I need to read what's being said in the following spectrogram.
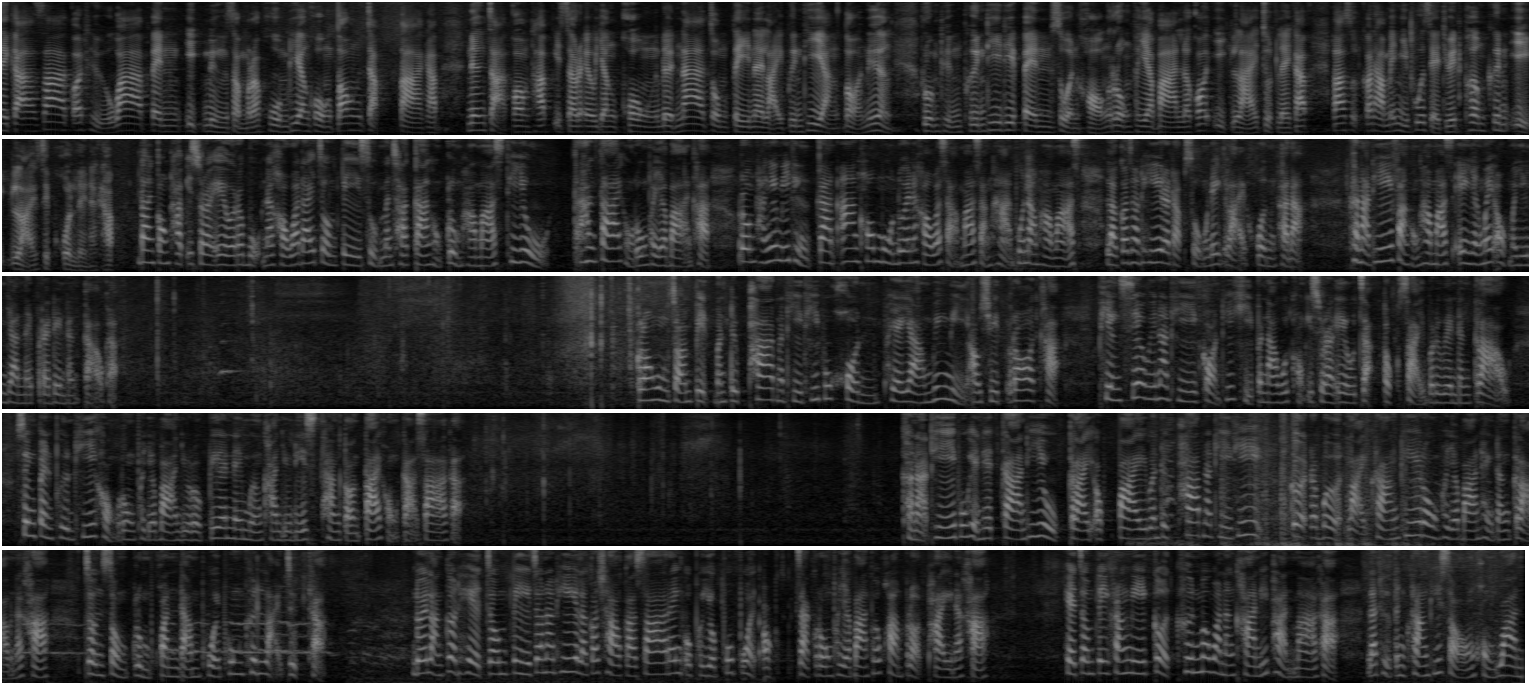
ในกาซาก็ถือว่าเป็นอีกหนึ่งสมรภูมิที่ยังคงต้องจับตาครับ เนื่องจากกองทัพอิสราเอลยังคงเดินหน้าโจมตีในหลายพื้นที่อย่างต่อเนื่อง รวมถึงพื้นที่ที่เป็นส่วนของโรงพยาบาลแล้วก็อีกหลายจุดเลยครับ ล่าสุดก็ทำให้มีผู้เสียชีวิตเพิ่มขึ้นอีกหลายสิบคนเลยนะครับ ด้านกองทัพอิสราเอลระบุนะคะว่าได้โจมตีศูนย์บัญชาการของกลุ่มฮามาสที่อยู่ทางใต้ของโรงพยาบาลค่ะ รวมทั้งยังมีถึงการอ้างข้อมูลด้วยนะคะว่าสามารถสังหารผู้นำฮามาสแล้วก็เจ้าหน้าที่ระดับสูงได้อีกหลายคนขณะ ขณะที่ฝั่งของฮามาสเองยังไม่ออกมายืนยันในประเด็นดังกล่าวค่ะกล้องวงจรปิดบันทึกภาพนาทีที่ผู้คนพยายามวิ่งหนีเอาชีวิตรอดค่ะ เพียงเสี้ยววินาทีก่อนที่ขีปนาวุธของอิสราเอลจะตกใส่บริเวณดังกล่าว ซึ่งเป็นพื้นที่ของโรงพยาบาลยูโรเปียนในเมืองคานยูนิสทางตอนใต้ของกาซาค่ะ ขณะที่ผู้เห็นเหตุการณ์ที่อยู่ไกลออกไปบันทึกภาพนาทีที่ เกิดระเบิดหลายครั้งที่โรงพยาบาลแห่งดังกล่าวนะคะ จนส่งกลุ่มควันดำพวยพุ่งขึ้นหลายจุดค่ะ โดยหลังเกิดเหตุโจมตีเจ้าหน้าที่แล้วก็ชาวกาซาเร่งอพยพผู้ป่วยออกจากโรงพยาบาลเพื่อความปลอดภัยนะคะเหตุโจมตีครั้งนี้เกิดขึ้นเมื่อวันอังคารที่ผ่านมาค่ะ และถือเป็นครั้งที่ 2 ของวัน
